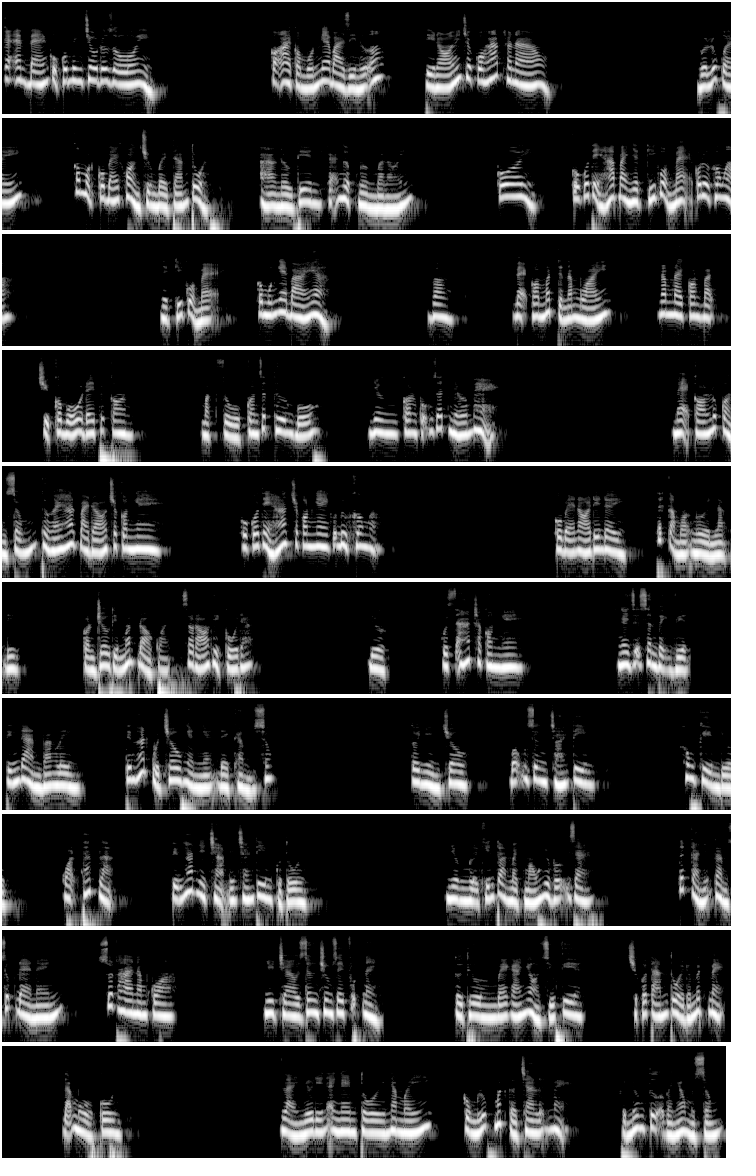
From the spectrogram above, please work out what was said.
các em bé của cô Minh Châu đâu rồi? Có ai còn muốn nghe bài gì nữa? Thì nói cho cô hát cho nào. Vừa lúc ấy, có một cô bé khoảng chừng 7-8 tuổi. À hàng đầu tiên khẽ ngập ngừng mà nói Cô ơi, cô có thể hát bài nhật ký của mẹ có được không ạ? Nhật ký của mẹ, con muốn nghe bài ấy à? Vâng, mẹ con mất từ năm ngoái. Năm nay con bệnh, chỉ có bố ở đây với con. Mặc dù con rất thương bố Nhưng con cũng rất nhớ mẹ. Mẹ con lúc còn sống Thường hay hát bài đó cho con nghe. Cô có thể hát cho con nghe cũng được không ạ? Cô bé nói đến đây Tất cả mọi người lặng đi. Còn Joe thì mắt đỏ quạnh Sau đó thì cô đáp. Được, cô sẽ hát cho con nghe. Ngay giữa sân bệnh viện Tiếng đàn vang lên. Tiếng hát của Châu nghẹn nghẹn đầy cảm xúc. Tôi nhìn Châu, Bỗng dưng trái tim. Không kìm được, Quặn thắt lại. Tiếng hát như chạm đến trái tim của tôi. Nhưng lại khiến toàn mạch máu như vỡ ra. Tất cả những cảm xúc đè nén Suốt hai năm qua Như trào dâng trong giây phút này. Tôi thường bé gái nhỏ xíu kia, Chỉ có 8 tuổi đã mất mẹ, Đã mồ côi. Lại nhớ đến anh em tôi năm ấy, Cùng lúc mất cả cha lẫn mẹ. Phải nương tựa vào nhau mà sống.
